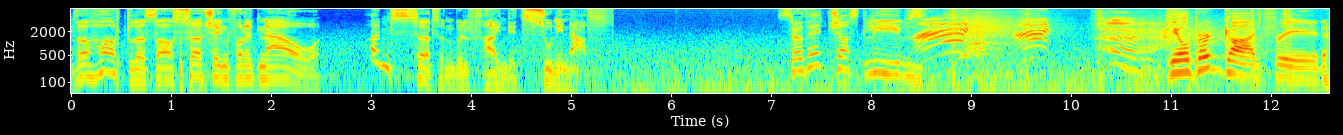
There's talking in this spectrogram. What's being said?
The Heartless are searching for it now. I'm certain we'll find it soon enough. So that just leaves. Gilbert Gottfried.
